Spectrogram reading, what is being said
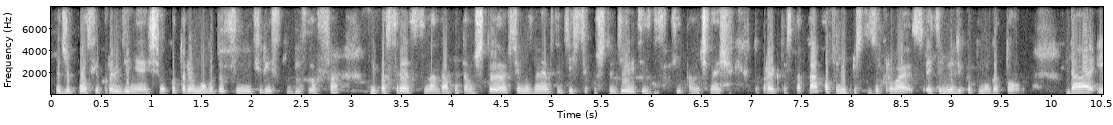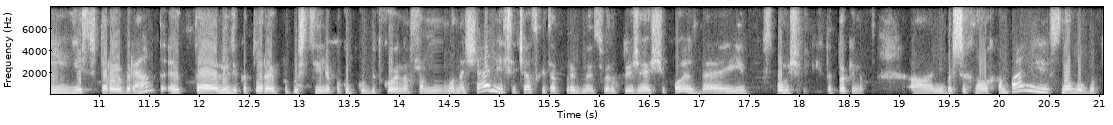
опять же, после проведения ICO, которые могут оценить риски бизнеса непосредственно, да, потому что все мы знаем статистику, что 9 из 10 там, начинающих каких-то проектов стартапов, они просто закрываются. Эти люди к этому готовы. Да, и есть второй вариант, это люди, которые пропустили покупку биткоина в самом начале и сейчас хотят прыгнуть в этот уезжающий поезд, да, и с помощью каких-то токенов а, небольших новых компаний снова вот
